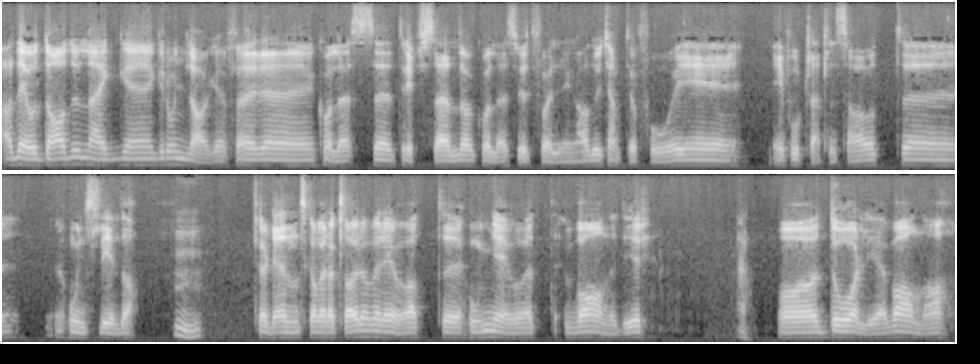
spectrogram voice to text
Ja, Det er jo da du legger eh, grunnlaget for uh, hvordan uh, trivsel og hvordan utfordringer du kommer til å få i, i fortsettelse av et uh, hunds liv. da. Mm. For det en skal være klar over, er jo at uh, hund er jo et vanedyr. Ja. Og dårlige vaner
